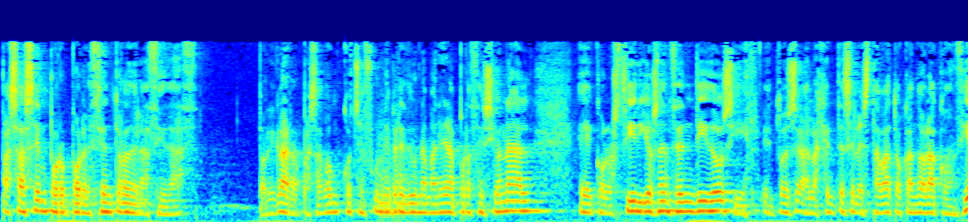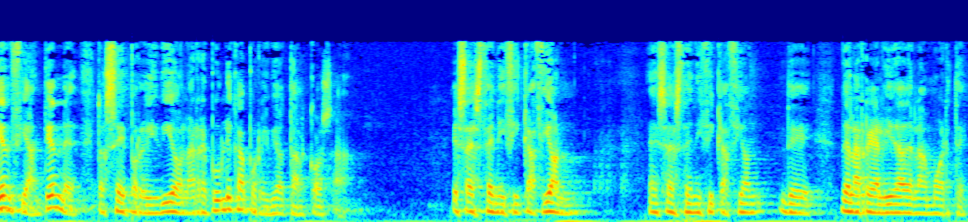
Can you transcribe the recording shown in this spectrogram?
pasasen por, por el centro de la ciudad. Porque claro, pasaba un coche fúnebre de una manera procesional, eh, con los cirios encendidos, y entonces a la gente se le estaba tocando la conciencia, ¿entiende? Entonces se prohibió, la República prohibió tal cosa. Esa escenificación, esa escenificación de, de la realidad de la muerte.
